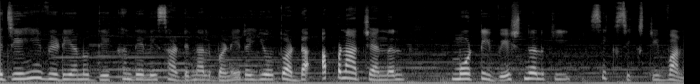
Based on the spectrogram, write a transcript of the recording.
ਅਜਿਹੀ ਵੀਡੀਓ ਨੂੰ ਦੇਖਣ ਦੇ ਲਈ ਸਾਡੇ ਨਾਲ ਬਣੇ ਰਹੀਓ। ਤੁਹਾਡਾ ਆਪਣਾ ਚੈਨਲ ਮੋਟੀਵੇਸ਼ਨਲ ਕੀ? 661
